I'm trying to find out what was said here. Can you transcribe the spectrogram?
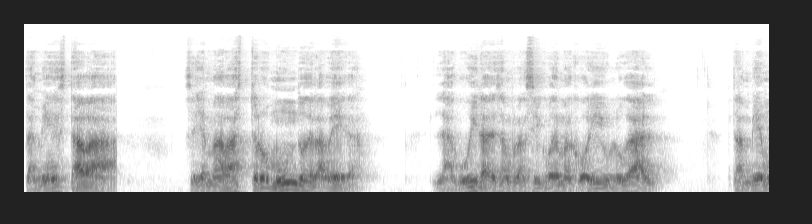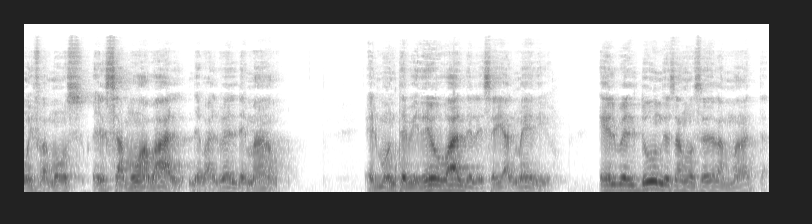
También estaba, se llamaba Astromundo de la Vega. La Guira de San Francisco de Macorís, un lugar también muy famoso. El Samoa Bar de Valverde Mao. El Montevideo Bar de Lecey al Medio el Verdún de San José de las Matas.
